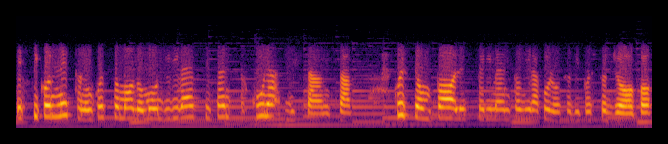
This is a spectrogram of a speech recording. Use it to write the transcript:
e si connettono in questo modo mondi diversi senza alcuna distanza. Questo è un po' l'esperimento miracoloso di questo gioco.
